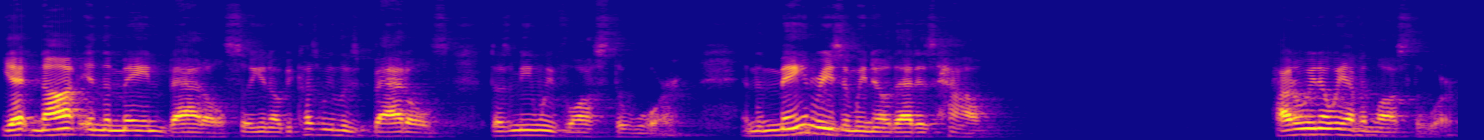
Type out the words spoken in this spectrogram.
yet not in the main battle. So, you know, because we lose battles doesn't mean we've lost the war. And the main reason we know that is how. How do we know we haven't lost the war?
